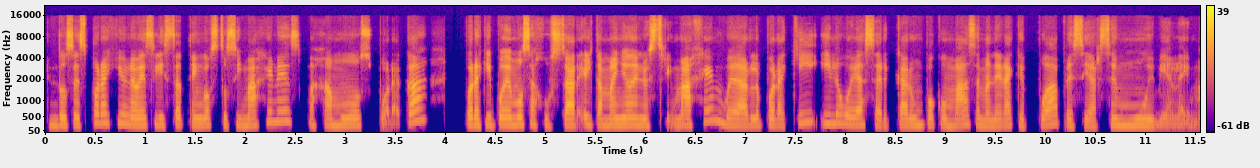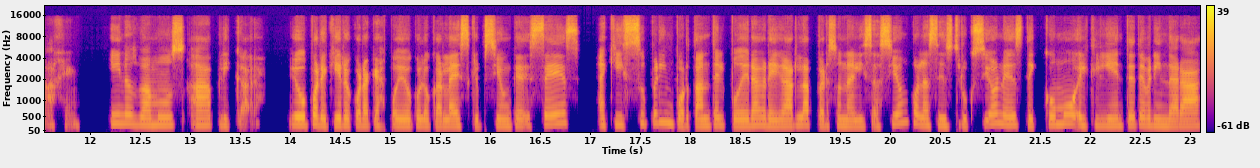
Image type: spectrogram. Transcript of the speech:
Entonces por aquí una vez lista tengo tus imágenes, bajamos por acá por aquí podemos ajustar el tamaño de nuestra imagen. Voy a darle por aquí y lo voy a acercar un poco más de manera que pueda apreciarse muy bien la imagen. Y nos vamos a aplicar. Luego por aquí recuerda que has podido colocar la descripción que desees. Aquí es súper importante el poder agregar la personalización con las instrucciones de cómo el cliente te brindará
